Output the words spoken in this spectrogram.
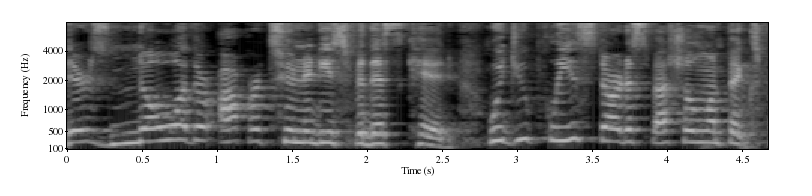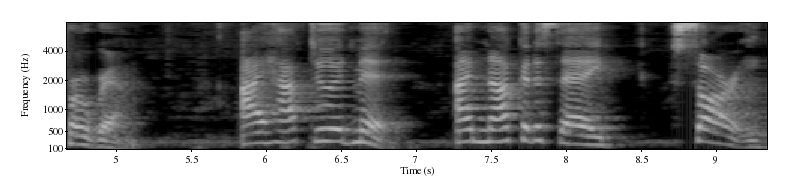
There's no other opportunities for this kid. Would you please start a Special Olympics program? I have to admit, I'm not going to say, sorry,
